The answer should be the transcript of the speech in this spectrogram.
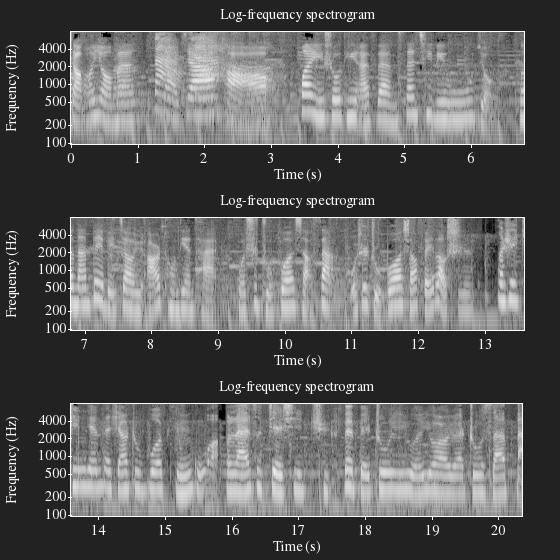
小朋友们，大家好，欢迎收听 FM 三七零五五九河南贝贝教育儿童电台，我是主播小萨，我是主播小斐老师，我是今天的小主播苹果，我来自建西区贝贝中英文幼儿园中三班。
